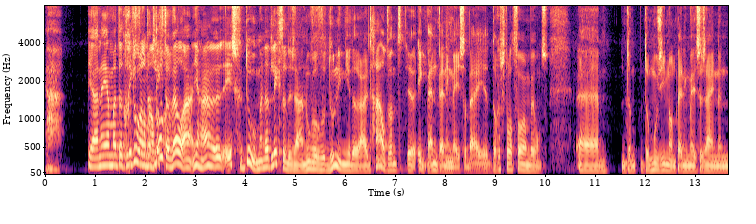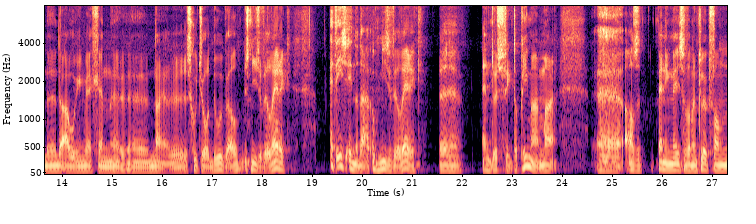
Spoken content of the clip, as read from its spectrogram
Ja, Ja, nee, ja, maar dat, ligt, allemaal, dat ligt er wel aan. Ja, het is gedoe, maar dat ligt er dus aan hoeveel voldoening je eruit haalt. Want eh, ik ben penningmeester bij het dorpsplatform bij ons. Ehm, er, moest iemand penningmeester zijn en de, de oude ging weg. En eh, eh, nou ja, is goed joh, dat doe ik wel. Het is niet zoveel werk. Het is inderdaad ook niet zoveel werk. Eh, en dus vind ik dat prima. Maar als het penningmeester van een club van,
